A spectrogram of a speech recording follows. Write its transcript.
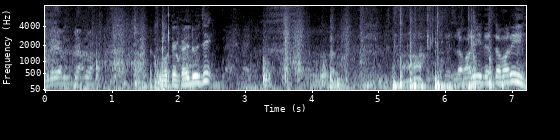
Boleh yang biar tu. Aku pakai kaido jik. Ah, dia sudah mari, dia sudah mari.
